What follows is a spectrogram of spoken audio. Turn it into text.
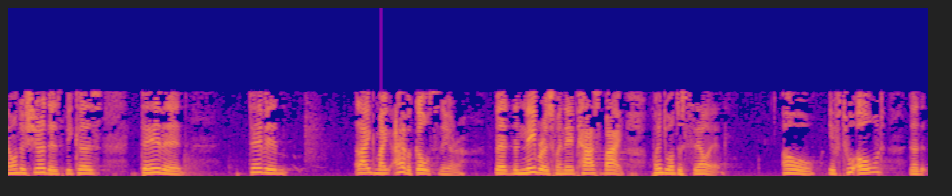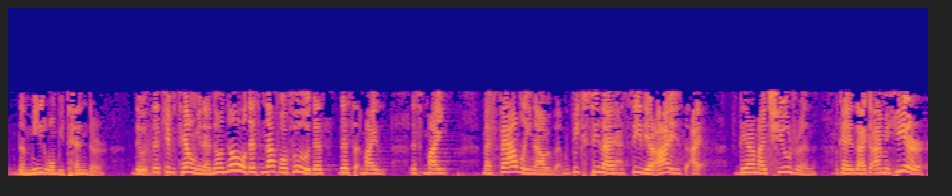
I want to share this because David, David, like my, I have a goat there. But the neighbors, when they pass by, when do you want to sell it? Oh, if too old, the the meat won't be tender. They, they keep telling me that. No, no, that's not for food. That's that's my that's my my family now. Because I see their eyes, I they are my children. Okay, like I'm here.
